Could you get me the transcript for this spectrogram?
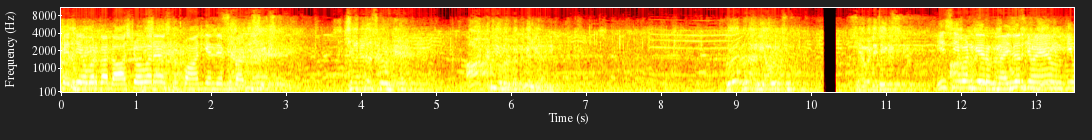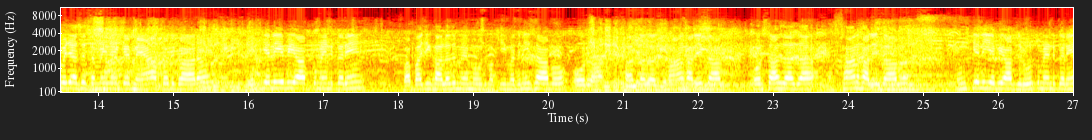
چھ چھ اوور کا لاسٹ اوور ہے اس کی پانچ گیندیں بھی باقی ہیں ہے آخری اوور کا کھیل اس ایونٹ کے آرگنائزر جو ہیں ان کی وجہ سے سمجھ لیں کہ میں آپ کو دکھا رہا ہوں ان کے لیے بھی آپ کمنٹ کریں پاپا جی خالد محمود مکی مدنی صاحب اور صاحبزادہ عثمان خالد صاحب اور صاحبزادہ حسان خالد صاحب ان کے لیے بھی آپ ضرور کمنٹ کریں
